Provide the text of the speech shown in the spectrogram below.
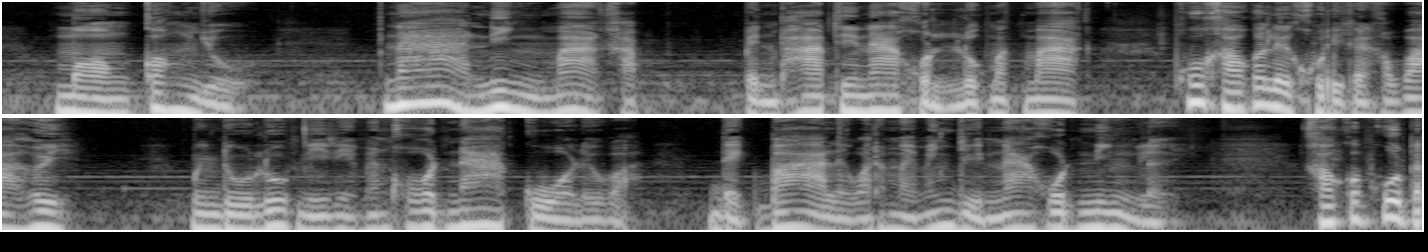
ๆ มองกล้องอยู่ หน้านิ่งมากครับ เป็นภาพที่น่าขนลุกมากๆ พวกเขาก็เลยคุยกันครับว่าเฮ้ยมึงดูรูปนี้ดิมันโคตรน่ากลัวเลยว่ะเด็กบ้าเลยว่าทำไมแม่งยืนหน้าโคตรนิ่งเลย เขาก็พูดไป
